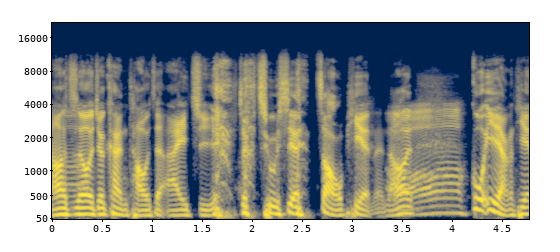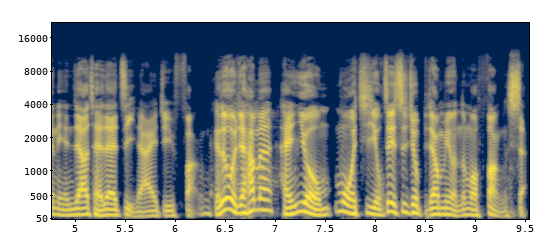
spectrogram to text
然后之后就看桃子 IG 就出现照片了，然后过一两天连家才在自己的 IG 放。可是我觉得他们很有默契，这次就比较没有那么放闪。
